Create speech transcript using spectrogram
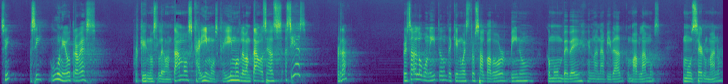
¿Sí? Así, una y otra vez. Porque nos levantamos, caímos, caímos, levantamos. O sea, así es, ¿verdad? Pero ¿sabe lo bonito de que nuestro Salvador vino como un bebé en la Navidad, como hablamos, como un ser humano?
